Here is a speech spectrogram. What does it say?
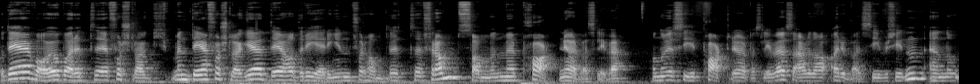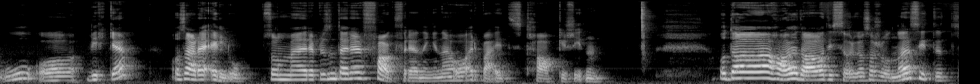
Og det var jo bare et eh, forslag. Men det forslaget det hadde regjeringen forhandlet fram sammen med partene i arbeidslivet. Og når vi sier parter i arbeidslivet, så er det da arbeidsgiversiden, NHO og Virke. Og så er det LO, som representerer fagforeningene og arbeidstakersiden. Og da har jo da disse organisasjonene sittet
